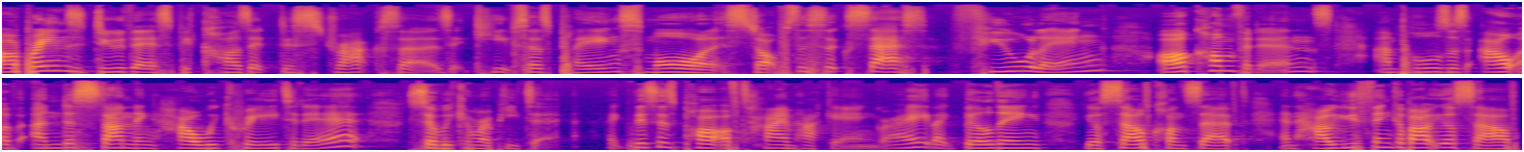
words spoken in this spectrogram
Our brains do this because it distracts us. It keeps us playing small. It stops the success fueling our confidence and pulls us out of understanding how we created it so we can repeat it. Like this is part of time hacking, right? Like building your self concept and how you think about yourself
